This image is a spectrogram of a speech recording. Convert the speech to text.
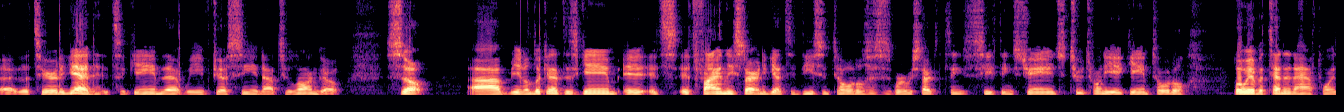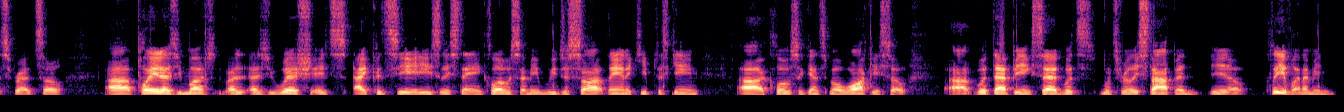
uh, let's hear it again. It's a game that we've just seen not too long ago. So um, you know, looking at this game, it, it's it's finally starting to get to decent totals. This is where we start to see things change. 228 game total, but we have a 10 and a half point spread. So uh, play it as you much as you wish. It's I could see it easily staying close. I mean, we just saw Atlanta keep this game uh, close against Milwaukee. So uh, with that being said, what's what's really stopping you know Cleveland? I mean,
